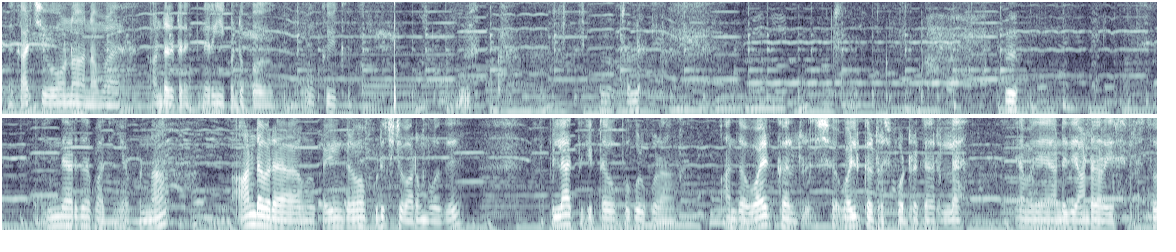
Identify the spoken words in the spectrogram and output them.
இந்த காட்சி ஒவ்வொன்றும் நம்ம ஆண்டர்கிட்ட நெருங்கி கொண்டு போக ஊக்குவிக்கும். சொல்லு. ம் இந்த இடத்துல பார்த்தீங்க அப்படின்னா ஆண்டவரை அவங்க கையும் பிடிச்சிட்டு வரும்போது பிள்ளாத்துக்கிட்ட ஒப்பு கொடுக்குறாங்க அந்த white colour white colour dress போட்டிருக்காருல்ல நம்ம ஆண்டு ஆண்டவர் இயேசு கிறிஸ்து.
